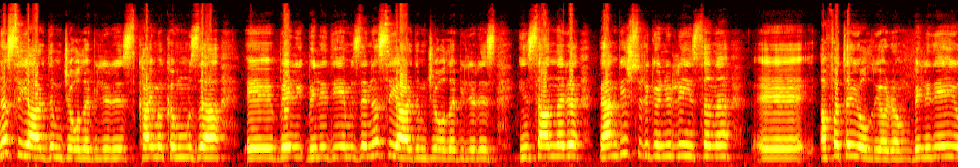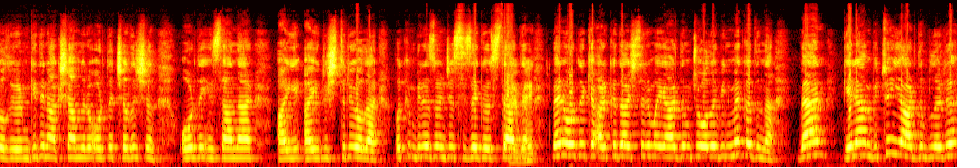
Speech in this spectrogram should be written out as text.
nasıl yardımcı olabiliriz? Kaymakamımıza e, bel- belediyemize nasıl yardımcı olabiliriz? İnsanları ben bir sürü gönüllü insanı e, AFAD'a yolluyorum belediyeye yolluyorum. Gidin akşamları orada çalışın. Orada insanlar ay- ayrıştırıyorlar. Bakın biraz önce size gösterdim. Evet. ben oradaki arkadaşlarıma yardımcı olabilmek adına ben gelen bütün yardımları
